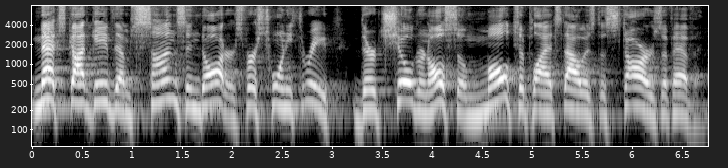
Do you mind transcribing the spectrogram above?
Next, God gave them sons and daughters. Verse 23, their children also multipliedst thou as the stars of heaven.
